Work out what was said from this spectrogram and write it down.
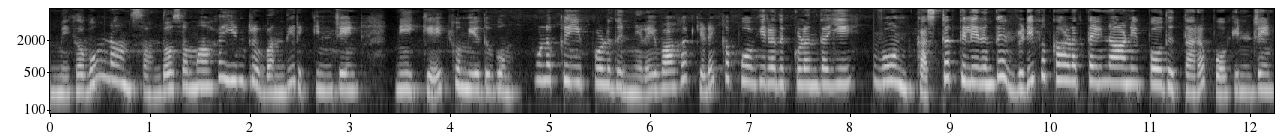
மிகவும் நான் சந்தோஷமாக இன்று வந்திருக்கின்றேன். நீ கேட்கும் எதுவும் உனக்கு இப்பொழுது நிறைவாக கிடைக்கப் போகிறது குழந்தையே. உன் கஷ்டத்திலிருந்து விடிவு காலத்தை நான் இப்போது தரப்போகின்றேன்.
